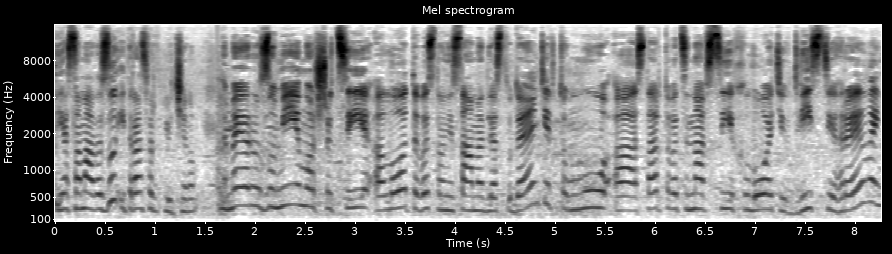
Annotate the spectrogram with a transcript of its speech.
Я сама везу і трансфер включено. Ми розуміємо, що ці лоти виставлені саме для студентів, тому стартова ціна всіх лотів 200 гривень,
